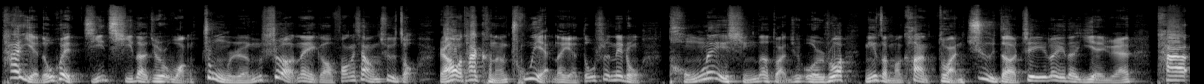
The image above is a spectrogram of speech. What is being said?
他也都会极其的，就是往重人设那个方向去走，然后他可能出演的也都是那种同类型的短剧。我是说，你怎么看短剧的这一类的演员，他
